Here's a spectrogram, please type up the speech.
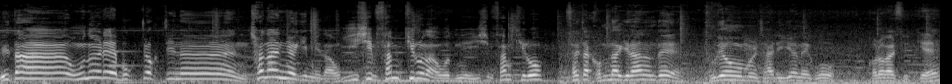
일단 오늘의 목적지는 천안역입니다. 23km 나오거든요. 23km 살짝 겁나긴 하는데 두려움을 잘 이겨내고 걸어갈 수 있게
